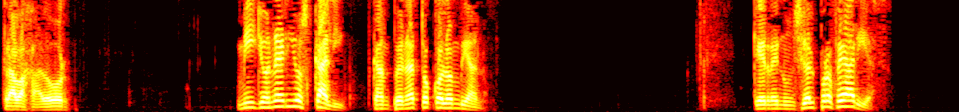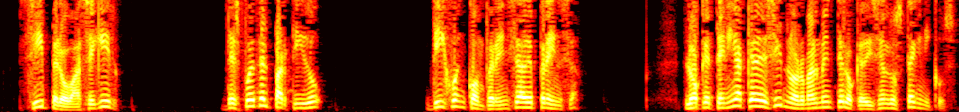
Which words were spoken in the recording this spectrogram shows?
Trabajador. Millonarios Cali, campeonato colombiano. Que renunció el profe Arias. Sí, pero va a seguir. Después del partido, dijo en conferencia de prensa lo que tenía que decir normalmente lo que dicen los técnicos.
